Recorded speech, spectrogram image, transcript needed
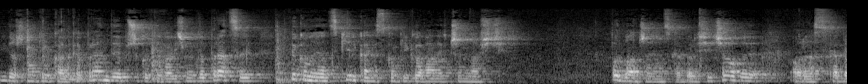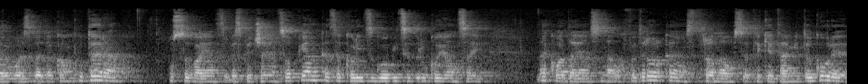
Widoczną drukarkę Blendy przygotowaliśmy do pracy, wykonując kilka nieskomplikowanych czynności podłączając kabel sieciowy oraz kabel USB do komputera, usuwając zabezpieczającą piankę z okolic głowicy drukującej, nakładając na uchwyt rolkę stroną z etykietami do góry,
